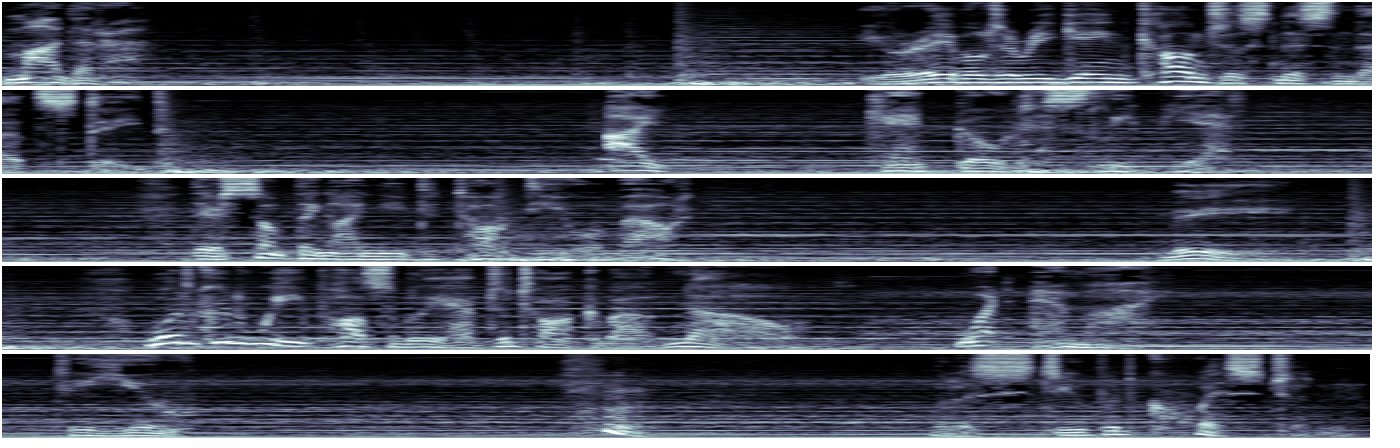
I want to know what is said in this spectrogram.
Madara. You were able to regain consciousness in that state. I can't go to sleep yet. There's something I need to talk to you about. Me? What could we possibly have to talk about now? What am I to you? Hmm. What a stupid question.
